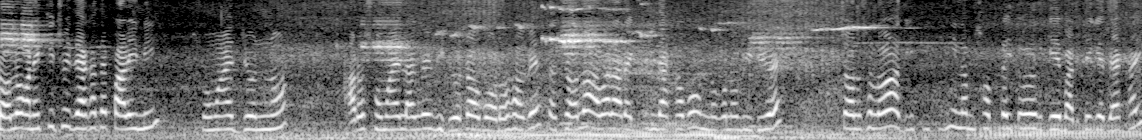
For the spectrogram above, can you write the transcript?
চলো অনেক কিছুই দেখাতে পারিনি সময়ের জন্য। আরও সময় লাগবে ভিডিওটাও বড় হবে। তা চলো আবার আরেকদিন দেখাবো অন্য কোনো ভিডিওয়ে চলো চলো, আজকে কী কী কিনলাম সবটাই তো গিয়ে বাড়িতে গিয়ে দেখাই।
